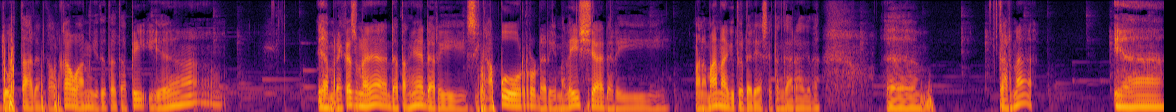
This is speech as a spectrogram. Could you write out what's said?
Dota dan kawan-kawan gitu tetapi ya ya mereka sebenarnya datangnya dari Singapura, dari Malaysia, dari mana-mana gitu dari Asia Tenggara gitu. Um, karena ya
